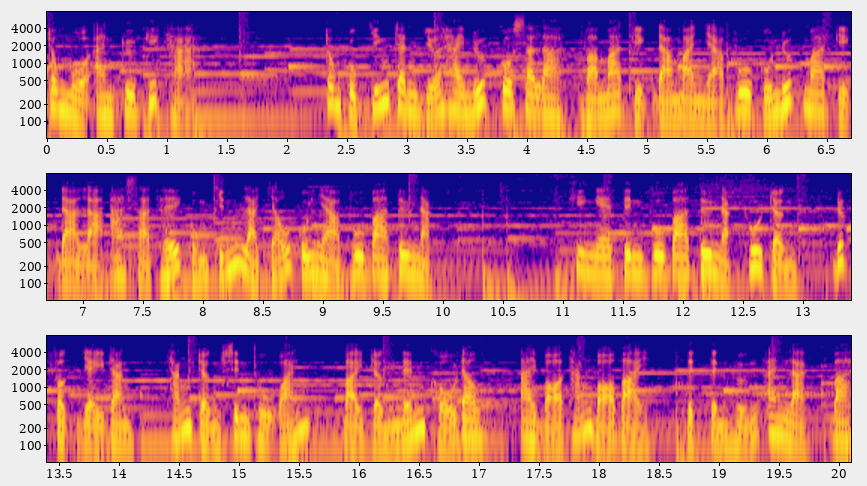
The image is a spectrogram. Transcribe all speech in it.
trong mùa an cư kiết hạ. Trong cuộc chiến tranh giữa hai nước Kosala và Ma Kiệt Đà mà nhà vua của nước Ma Kiệt Đà là A Xà Thế cũng chính là cháu của nhà vua Ba Tư Nặc. Khi nghe tin vua Ba Tư Nặc thua trận, Đức Phật dạy rằng, thắng trận sinh thù oán, bại trận nếm khổ đau, ai bỏ thắng bỏ bại, tịch tịnh hưởng an lạc. ba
